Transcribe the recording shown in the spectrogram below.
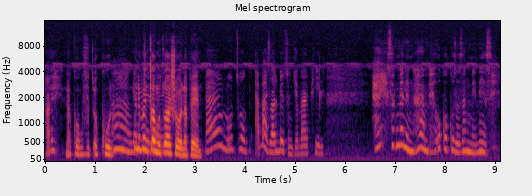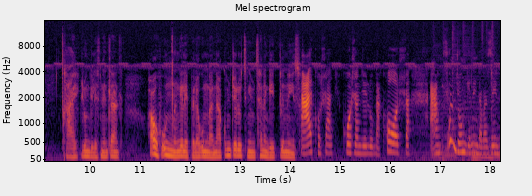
Hayi nakho futhi okukhulu. Mm, mina ngiyakutshela bengicanga ukuthi wena. washona phela. Hayi lutho-ke. Abazali bethu nje bayaphila. Hhayi sekumele ngihambe. Ugogo uzozangimemeze cha hayi kulungile sinenhlanhla. Hawu ungicengele phela kumngane wakho umtshela ukuthi ngimthanda ngeqiniso. Hhayi khohlwa-ke khohlwa nje lunga khohlwa angifuni nje ukungena iy'ndaba zenu.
